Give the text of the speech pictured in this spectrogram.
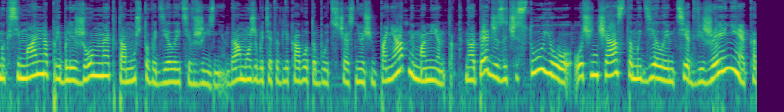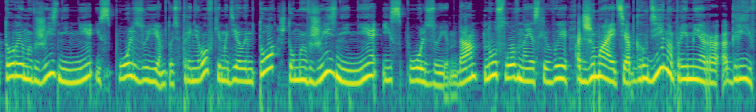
максимально приближенная к тому, что вы делаете в жизни. Да, может быть, это для кого-то будет сейчас не очень понятным моментом, но опять же, зачастую, очень часто мы делаем те движения, которые мы в жизни не используем. То есть в тренировке мы делаем то, что мы в жизни не используем, да. Ну, условно, если вы отжимаете от груди, например, гриф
